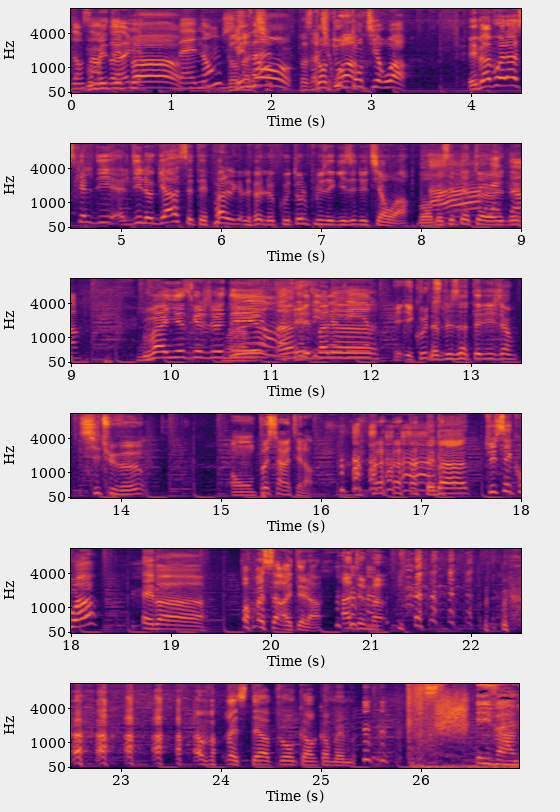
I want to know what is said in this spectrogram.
Dans vous un m'aidez bol. pas. Ben non. Dans mais un non dans un Quand ton tiroir Et ben voilà ce qu'elle dit. Elle dit le gars, c'était pas le, le- le couteau le plus aiguisé du tiroir. Bon, mais c'est Ah, peut-être. euh, d'accord. Vous voyez ce que je veux Voilà. dire Oui, on va hein, se C'est dire, pas le. Et écoute, le plus intelligent. si tu veux, on peut s'arrêter là. Eh ben, tu sais quoi? Eh ben, on va s'arrêter là. À demain. On va rester un peu encore quand même. Evan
